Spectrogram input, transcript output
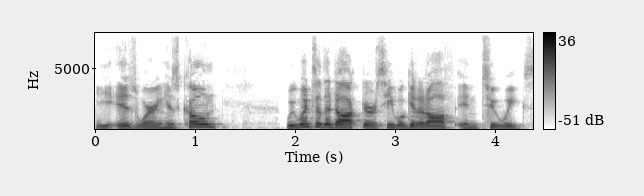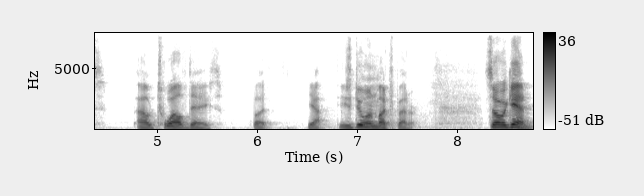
He is wearing his cone. We went to the doctors. He will get it off in two weeks, oh, 12 days. But yeah, he's doing much better. So again,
